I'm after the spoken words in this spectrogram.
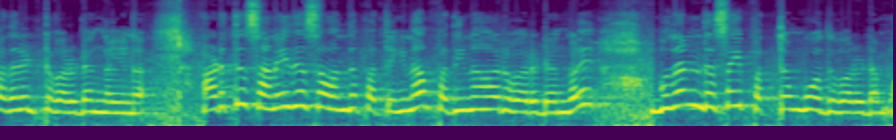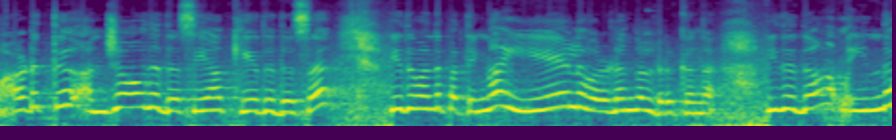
பதினெட்டு வருடங்கள்ங்க. அடுத்து சனி தசை வந்து பார்த்திங்கன்னா பதினாறு வருடங்கள் புதன் தசை பத்தொம்போது வருடம். அடுத்து அஞ்சாவது தசையாக கேது தசை. இது வந்து பார்த்திங்கன்னா ஏழு வருடங்கள் இருக்குங்க. இதுதான் இந்த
